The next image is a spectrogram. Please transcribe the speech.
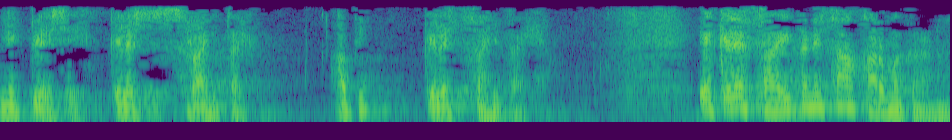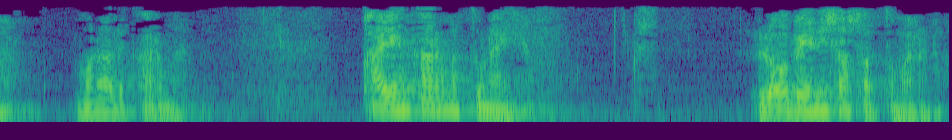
නික්ලේශී කෙලෙස් රහිතයි. අපි කෙලෙස් සහිතයි. ඒ කෙලෙස් සහිත නිසා කර්ම කරනවා. මොනවාද කර්ම? කයෙන් කර්ම තුනයි. ලෝභය නිසා සත්තු මරනවා.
